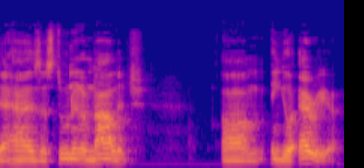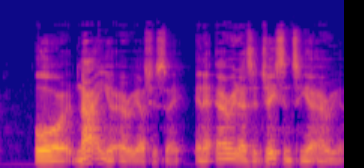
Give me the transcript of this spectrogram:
that has a student of knowledge um, in your area, or not in your area, I should say, in an area that's adjacent to your area.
